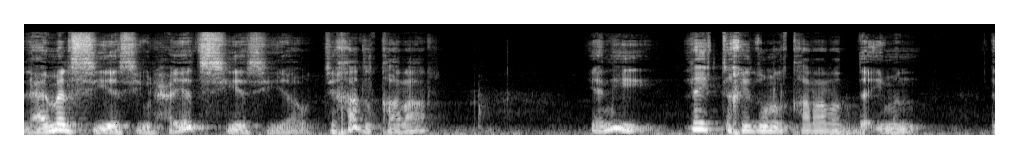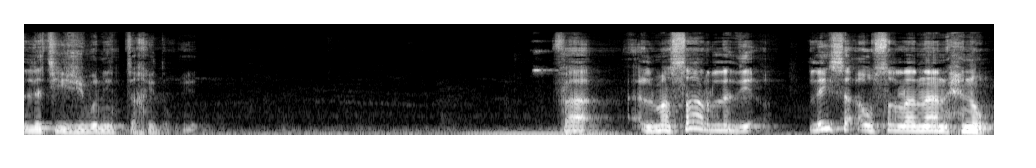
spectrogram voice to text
العمل السياسي والحياة السياسية واتخاذ القرار يعني لا يتخذون القرارات دائما التي يجب أن يتخذوا. فالمسار الذي ليس أوصلنا نحن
